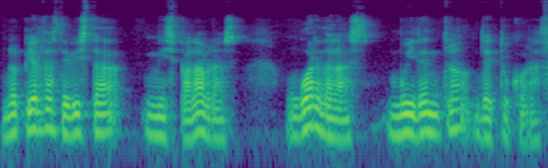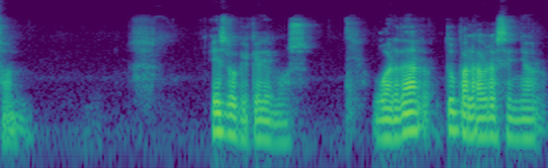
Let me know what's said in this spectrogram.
No pierdas de vista mis palabras, guárdalas muy dentro de tu corazón. Es lo que queremos, guardar tu palabra, Señor,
